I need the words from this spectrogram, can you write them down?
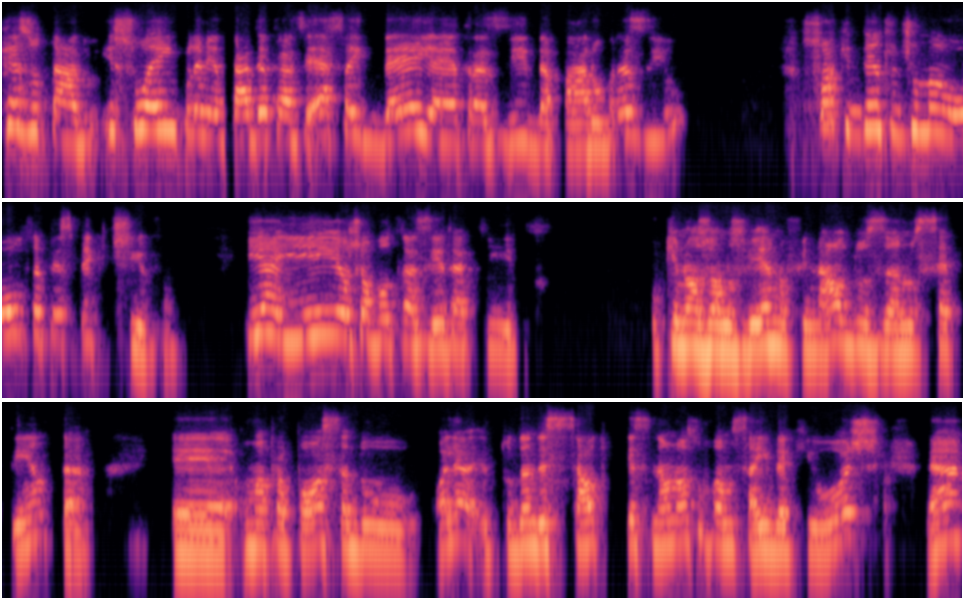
Resultado, isso é implementado, é trazido, essa ideia é trazida para o Brasil, só que dentro de uma outra perspectiva. E aí eu já vou trazer aqui o que nós vamos ver no final dos anos 70, é, uma proposta do... Olha, estou dando esse salto, porque senão nós não vamos sair daqui hoje. Né?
